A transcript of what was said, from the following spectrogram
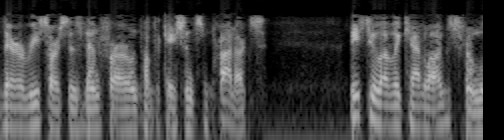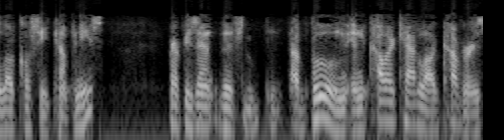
there are resources then for our own publications and products. These two lovely catalogs from local seed companies represent this a boom in color catalog covers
